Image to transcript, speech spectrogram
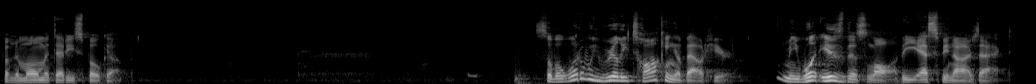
from the moment that he spoke up. So, but what are we really talking about here? I mean, what is this law, the Espionage Act,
